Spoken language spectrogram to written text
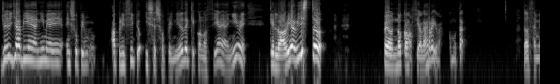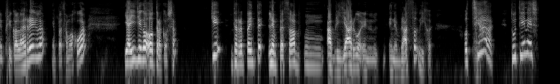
yo ya vi anime en su al principio y se sorprendió de que conocía anime, que lo había visto, pero no conocía las reglas como tal. Entonces me explicó las reglas, empezamos a jugar y ahí llegó otra cosa, que de repente le empezó a, mm, brillar algo en, el brazo, dijo, hostia, tú tienes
